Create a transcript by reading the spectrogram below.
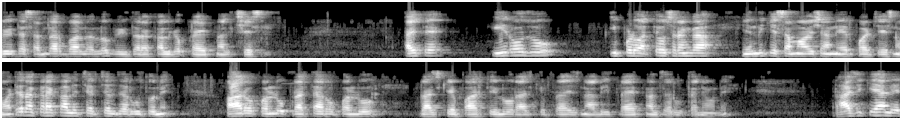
వివిధ సందర్భాలలో వివిధ రకాలుగా ప్రయత్నాలు చేసాం. అయితే ఈరోజు ఇప్పుడు అత్యవసరంగా ఎందుకు ఈ సమావేశాన్ని ఏర్పాటు చేసినాం అంటే రకరకాల చర్చలు జరుగుతున్నాయి. ఆరోపణలు ప్రత్యారోపణలు రాజకీయ పార్టీలు రాజకీయ ప్రయోజనాలు ఈ ప్రయత్నాలు జరుగుతూనే ఉన్నాయి. రాజకీయాలు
